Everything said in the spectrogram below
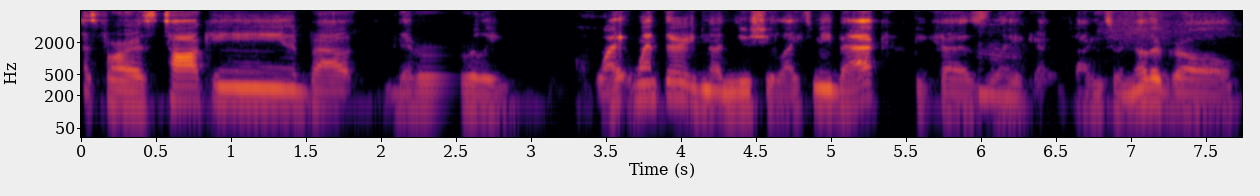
as far as talking about, never really quite went there, even though I knew she liked me back because mm-hmm. like I was talking to another girl.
